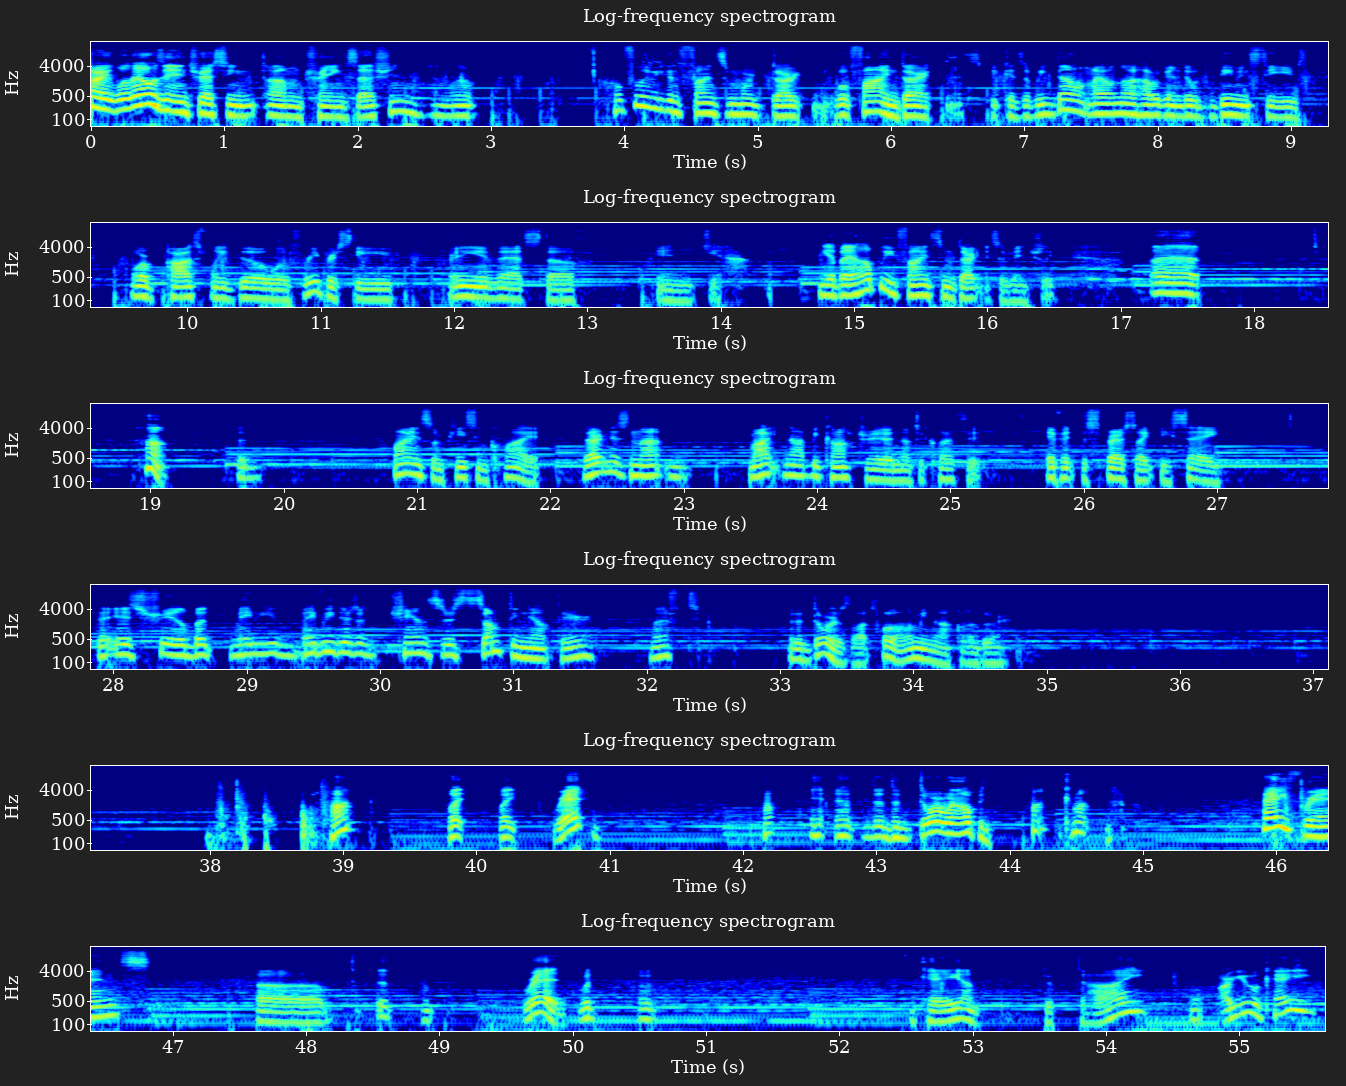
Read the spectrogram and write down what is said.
Alright, well that was an interesting um, training session. Well, hopefully we can find some more dark... We'll find darkness, because if we don't, I don't know how we're gonna deal with Demon Steves, or possibly deal with Reaper Steve, or any of that stuff. And yeah. Yeah, but I hope we find some darkness eventually. Uh... Huh. The, find some peace and quiet. Darkness not might not be concentrated enough to collect it, if it disperses like they say. That is true, but maybe maybe there's a chance there's something out there left. But the door is locked. Hold on, let me knock on the door. Huh? Wait, wait, Red? Huh? The, the door went open. Come on, come on. Hey, friends. Uh, Red, what, what? Okay, um, hi? Are you okay?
